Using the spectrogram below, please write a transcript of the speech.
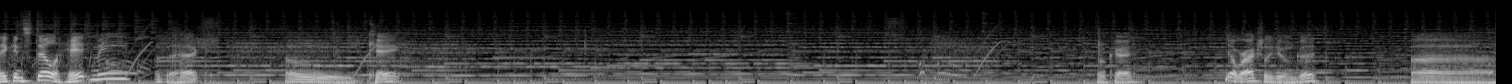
they can still hit me? What the heck? Okay. Okay. Yeah, we're actually doing good. Uh...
